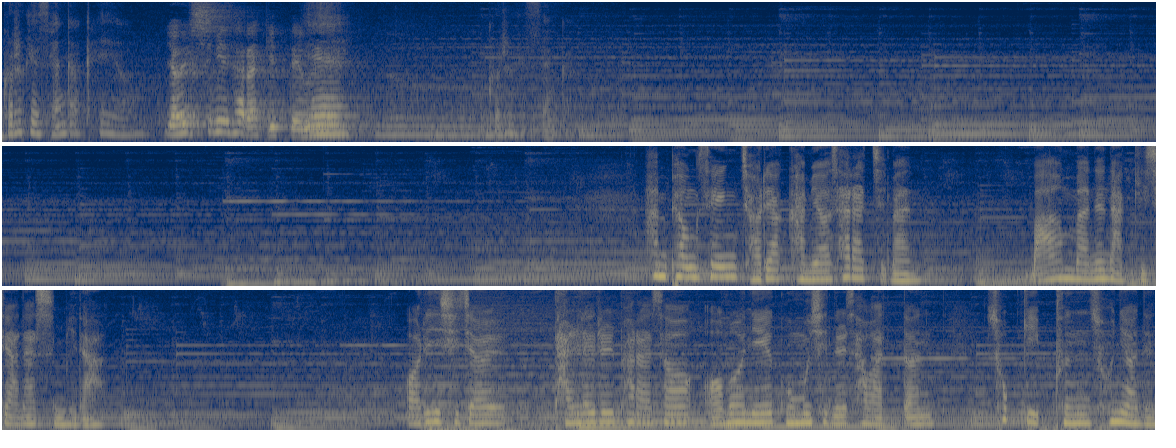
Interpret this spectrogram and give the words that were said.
그렇게 생각해요. 열심히 살았기 때문에. 예. 그렇게 생각. 한평생 절약하며 살았지만 마음만은 아끼지 않았습니다. 어린 시절 달래를 팔아서 어머니의 고무신을 사왔던 속 깊은 소녀는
